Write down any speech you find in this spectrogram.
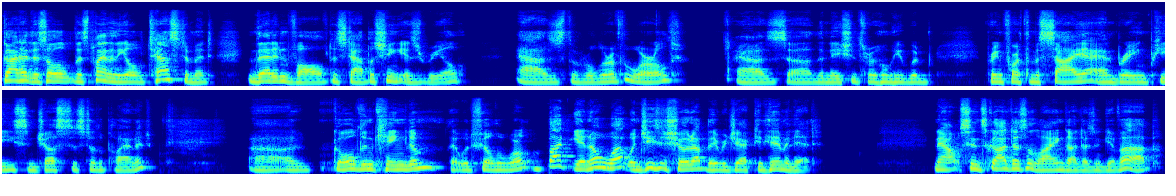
God had this old this plan in the Old Testament that involved establishing Israel as the ruler of the world, as uh, the nation through whom he would bring forth the Messiah and bring peace and justice to the planet. Uh, a golden kingdom that would fill the world. But you know what? When Jesus showed up, they rejected him and it. Now, since God doesn't lie and God doesn't give up,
